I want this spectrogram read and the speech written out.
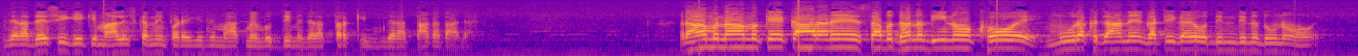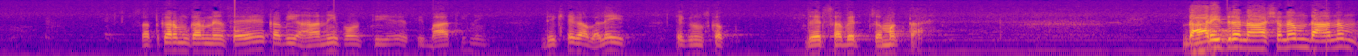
जरा देसी घी की मालिश करनी पड़ेगी, दिमाग में, बुद्धि में जरा तर्क जरा ताकत आ जाए। राम नाम के कारण सब धन दीनो खोए, मूरख जाने घटी गयो, दिन दिन दूनो होए। सत्कर्म करने से कभी हानि पहुँचती है, ऐसी बात ही नहीं। दिखेगा भले ही, लेकिन उसका देर सवेर चमकता है। दारिद्र नाशनम दानम।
